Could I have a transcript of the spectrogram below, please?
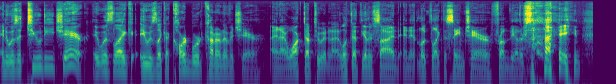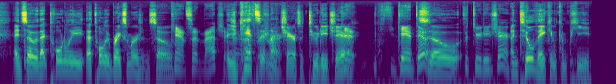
and it was a 2D chair. It was like it was like a cardboard cutout of a chair. And I walked up to it, and I looked at the other side, and it looked like the same chair from the other side. and so that totally that totally breaks immersion. So You Can't sit in that chair. you can't sit in that chair. It's a 2D chair. Can't, you can't do it. so It's a 2D chair. until they can compete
